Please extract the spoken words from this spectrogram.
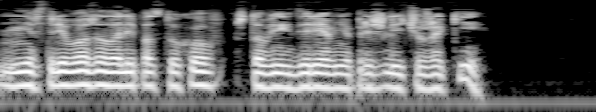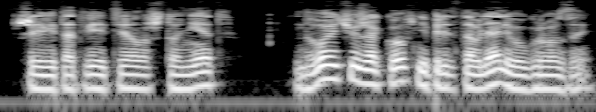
Не встревожило ли пастухов, что в их деревню пришли чужаки? Шевит ответил, что нет. Двое чужаков не представляли угрозы.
